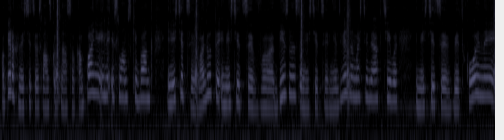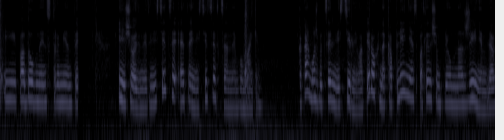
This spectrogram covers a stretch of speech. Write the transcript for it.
Во-первых, инвестиции в исламскую финансовую компанию или исламский банк, инвестиции в валюты, инвестиции в бизнес, инвестиции в недвижимость или активы, инвестиции в биткоины и подобные инструменты. И еще один вид инвестиций – это инвестиции в ценные бумаги. Какая может быть цель инвестирования? Во-первых, накопление с последующим приумножением для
